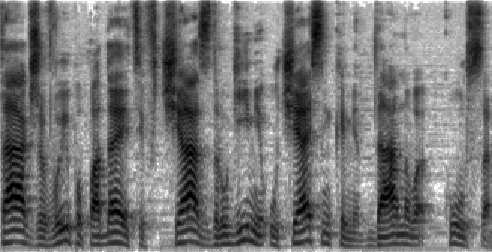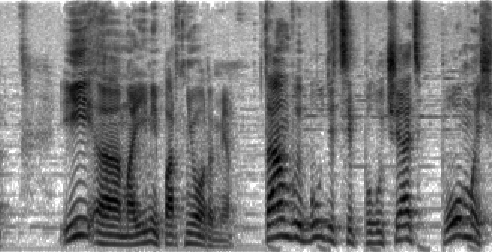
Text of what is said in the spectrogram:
Также вы попадаете в чат с другими участниками данного курса и э, моими партнерами. Там вы будете получать помощь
